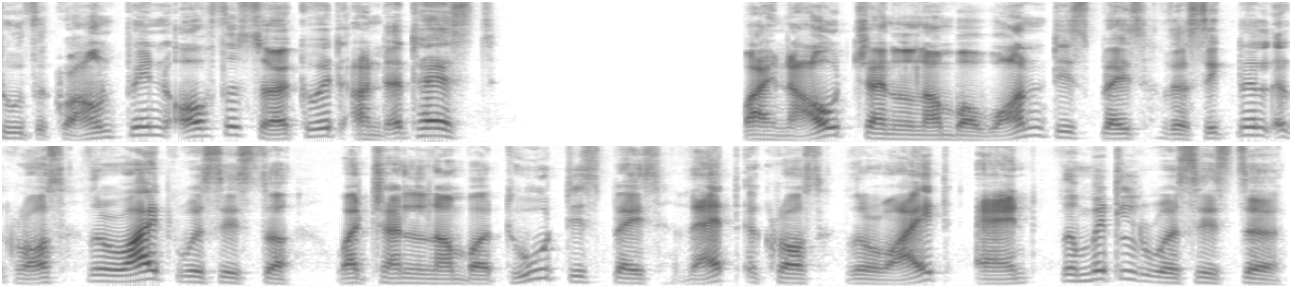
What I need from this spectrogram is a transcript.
to the ground pin of the circuit under test. By now channel number 1 displays the signal across the right resistor, while channel number 2 displays that across the right and the middle resistor.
